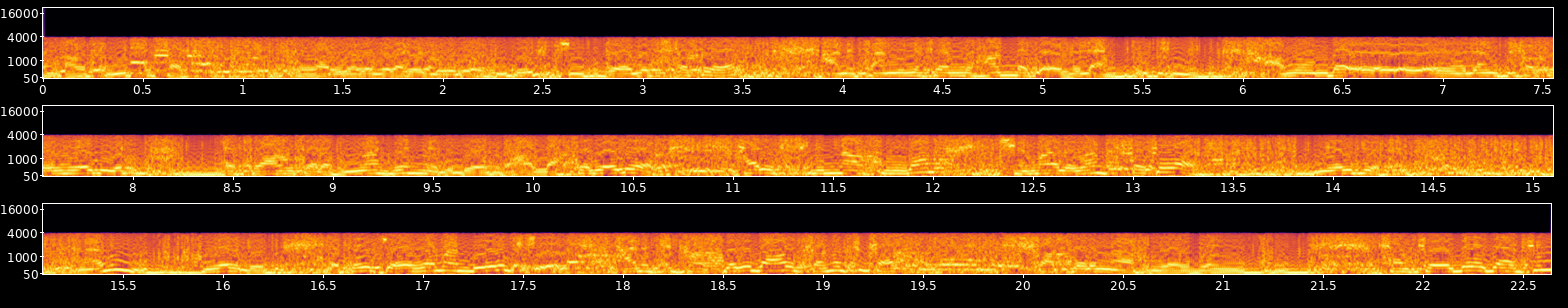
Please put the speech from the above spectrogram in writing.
yani altını sıfat Kuralları bırakamıyorsun çünkü tövbe sıfatı var hani sen mesela Muhammed övülen ismi. Ama onda ö- ö- övülen sıfat olmayabilir. Etrafı tarafından zemmediliyor Allah'ta böyle yok. Her isminin altında kemal olan sıfatı var. Mevcut. Anladın mı? mevcut. E peki o zaman diyoruz ki hani sıfatları da al sana sıfat. Sıfatları ne yapacağız insanı sen tövbe edersin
